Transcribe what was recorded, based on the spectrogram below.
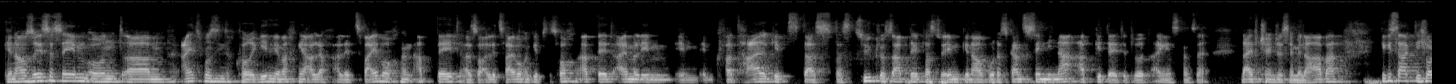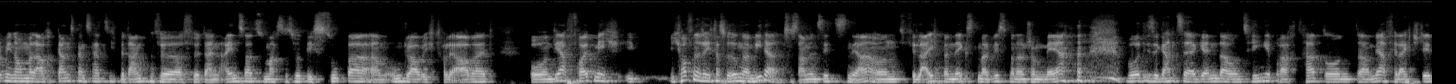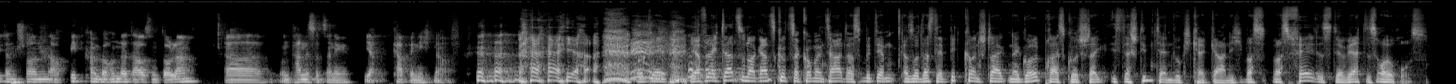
Genau so ist es eben. Und ähm, eins muss ich noch korrigieren, wir machen ja alle, alle zwei Wochen ein Update. Also alle zwei Wochen gibt es das Wochenupdate. Einmal im, im, im Quartal gibt es das, das Zyklus-Update, was du eben genau, wo das ganze Seminar abgedatet wird, eigentlich das ganze Life-Changer-Seminar. Aber wie gesagt, ich wollte mich nochmal auch ganz, ganz herzlich bedanken für, für deinen Einsatz. Du machst das wirklich super, ähm, unglaublich tolle Arbeit. Und ja, freut mich. Ich, hoffe natürlich, dass wir irgendwann wieder zusammensitzen, ja, und vielleicht beim nächsten Mal wissen wir dann schon mehr, wo diese ganze Agenda uns hingebracht hat. Und ähm, ja, vielleicht steht dann schon auch Bitcoin bei 100.000 Dollar. Uh, und Hannes hat seine ja, Kappe nicht mehr auf. ja, okay. Ja, vielleicht dazu noch ganz kurzer Kommentar, dass mit dem, also dass der Bitcoin steigt und der Goldpreis kurz steigt, ist, das stimmt ja in Wirklichkeit gar nicht. Was, was fällt, ist der Wert des Euros.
